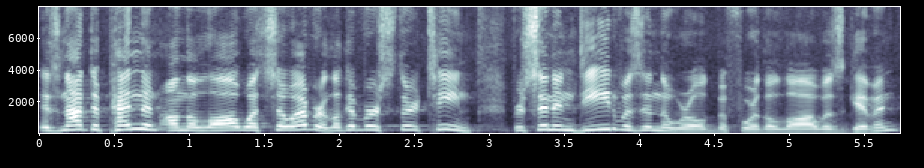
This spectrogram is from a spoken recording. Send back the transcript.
is not dependent on the law whatsoever. Look at verse 13. For sin indeed was in the world before the law was given,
